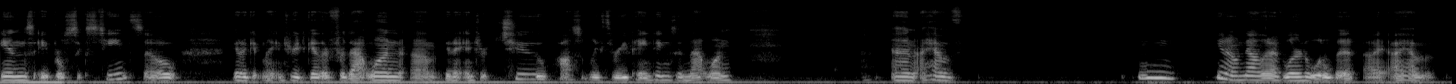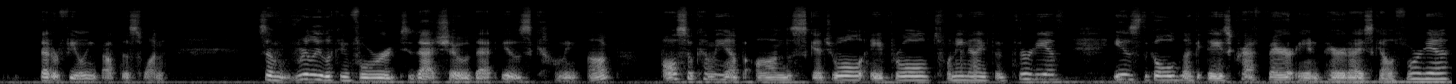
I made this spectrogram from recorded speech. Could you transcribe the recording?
ends April 16th, so I'm gonna get my entry together for that one. I'm um, gonna enter two, possibly three paintings in that one. And I have, mm, you know, now that I've learned a little bit, I, I have a better feeling about this one. So really looking forward to that show that is coming up. Also coming up on the schedule, April 29th and 30th, is the Gold Nugget Days Craft Fair in Paradise, California.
